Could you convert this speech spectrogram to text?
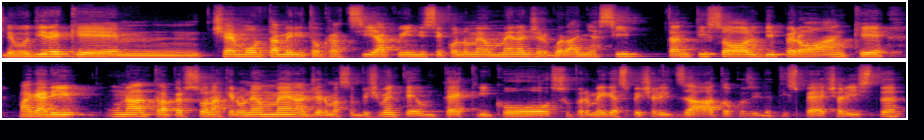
Devo dire che mh, c'è molta meritocrazia, quindi secondo me un manager guadagna sì tanti soldi, però anche magari un'altra persona che non è un manager, ma semplicemente è un tecnico super mega specializzato, cosiddetti specialist,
